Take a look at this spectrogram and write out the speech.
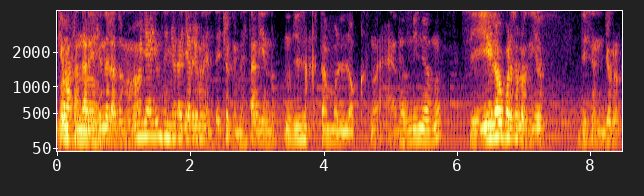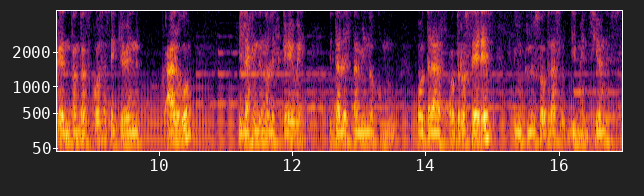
¿qué No, vas a andar no. diciéndole a tu mamá? Oye, hay un señor allá arriba en el techo que me está viendo. Nos dicen que estamos locos, ¿no? Ah, los Es- niños, ¿no? Sí, y luego por eso los niños dicen, yo creo que en tantas cosas y que ven algo y la gente no les cree, güey. Y tal vez están viendo como otras, otros seres incluso otras dimensiones.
